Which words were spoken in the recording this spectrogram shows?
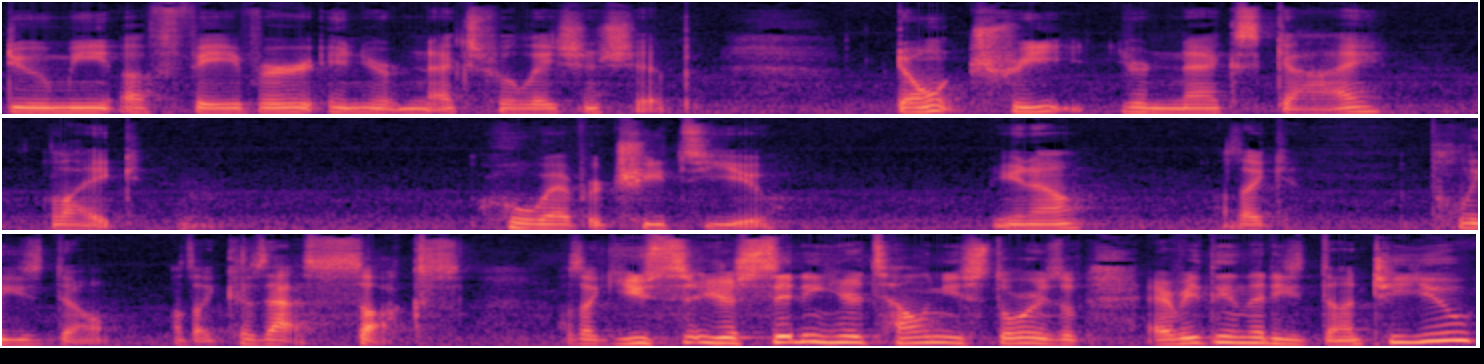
do me a favor in your next relationship. Don't treat your next guy like whoever treats you. You know? I was like, please don't. I was like, because that sucks. I was like, you, you're sitting here telling me stories of everything that he's done to you,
